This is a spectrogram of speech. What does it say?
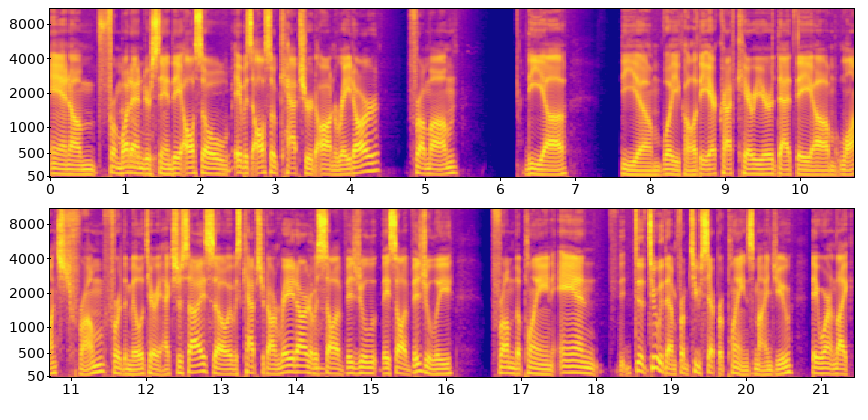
And um, from what I understand, they also it was also captured on radar from um the uh the um what do you call it the aircraft carrier that they um launched from for the military exercise. So it was captured on radar. and It was saw it visual. They saw it visually from the plane and the, the two of them from two separate planes, mind you. They weren't like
